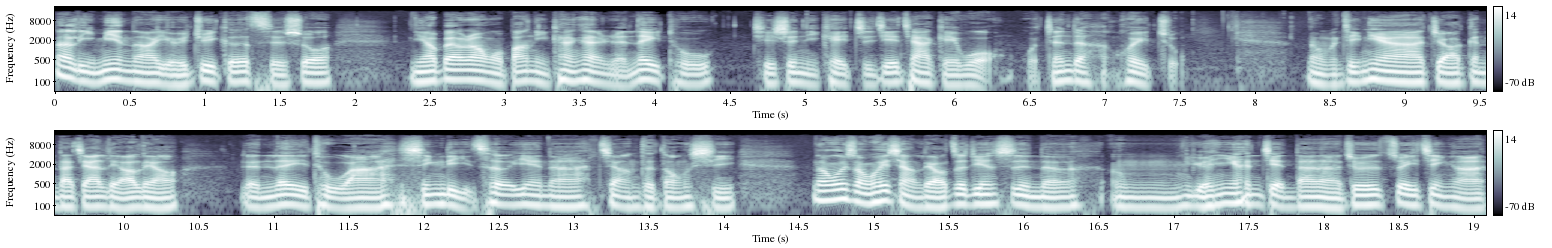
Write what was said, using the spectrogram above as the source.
那里面呢有一句歌词说：“你要不要让我帮你看看人类图？其实你可以直接嫁给我，我真的很会煮。”那我们今天啊就要跟大家聊聊人类图啊、心理测验啊这样的东西。那为什么会想聊这件事呢？嗯，原因很简单啊，就是最近啊。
